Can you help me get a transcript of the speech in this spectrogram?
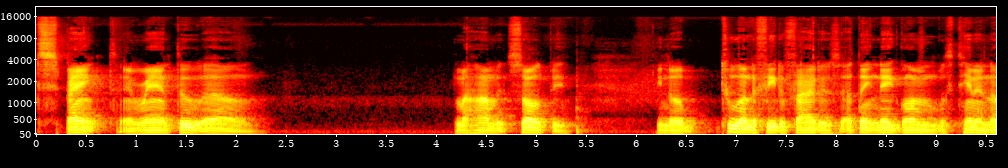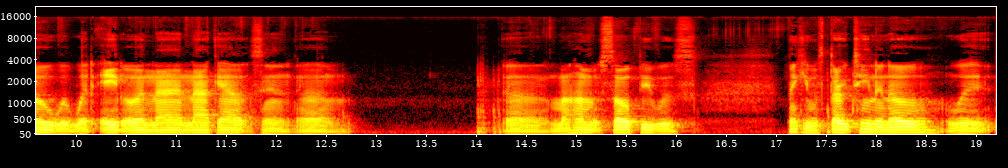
spanked and ran through um, Mohamed Soltby. You know, two undefeated fighters. I think Nate Gorman was 10 and 0 with what eight or nine knockouts, and um, uh, Mohamed Soltby was, I think he was 13 and 0 with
